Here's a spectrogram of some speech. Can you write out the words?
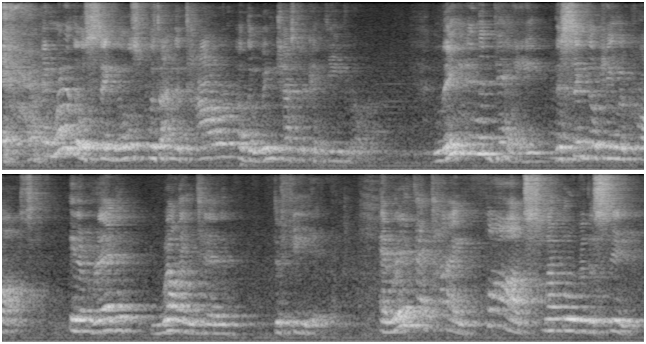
And one of those signals was on the tower of the Winchester Cathedral. Late in the day, the signal came across, and it read, Wellington defeated. And right at that time, fog swept over the city.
